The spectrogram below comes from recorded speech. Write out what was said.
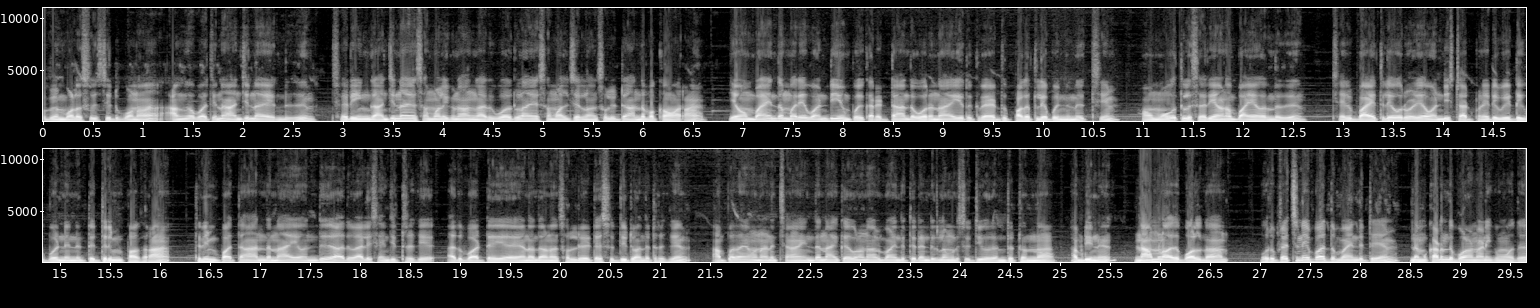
எப்பயும் போல் சுற்றிட்டு போனான். அங்கே பார்த்தீங்கன்னா அஞ்சு நாய் இருந்தது. சரி இங்கே அஞ்சு நாயை சமாளிக்கணும். அங்கே அதுக்கு ஒரு நாயை சமாளிச்சிடலாம்னு சொல்லிட்டு அந்த பக்கம் வரான். இவன் பயந்த மாதிரியே வண்டியும் போய் கரெக்டாக அந்த ஒரு நாய் இருக்கிற இடத்துக்கு பக்கத்துலேயே போய் நின்றுச்சு அவன் முகத்தில் சரியான பயம் இருந்தது. சரி பயத்துலேயே ஒரு வழியாக வண்டி ஸ்டார்ட் பண்ணிவிட்டு வீட்டுக்கு போய் நின்றுட்டு திரும்பி பார்க்குறான். திரும்பி பார்த்தா அந்த நாயை வந்து அது வேலையை செஞ்சிட்ருக்கு. அது பாட்டு ஏனோ தானோ சொல்லிட்டு சுற்றிட்டு வந்துட்டுருக்கு அப்போ தான் இவன் நினச்சான் இந்த நாய்க்கு எவ்வளோ நாள் பயந்துட்டு ரெண்டு கிலோமீட்டர் சுற்றி வந்துட்டு இருந்தோம் அப்படின்னு. நாமளும் அது போல் தான் ஒரு பிரச்சனையை பார்த்து பயந்துட்டு நம்ம கடந்து போகலாம்னு நினைக்கும் போது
